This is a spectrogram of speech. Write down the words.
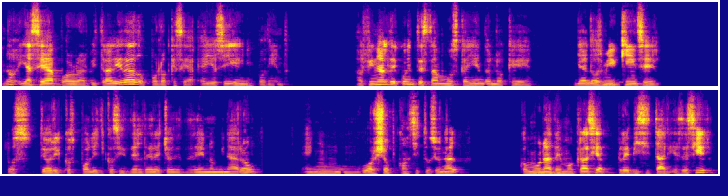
¿no? ya sea por arbitrariedad o por lo que sea, ellos siguen imponiendo. Al final de cuentas estamos cayendo en lo que ya en 2015 los teóricos políticos y del derecho denominaron en un workshop constitucional como una democracia plebiscitaria, es decir,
